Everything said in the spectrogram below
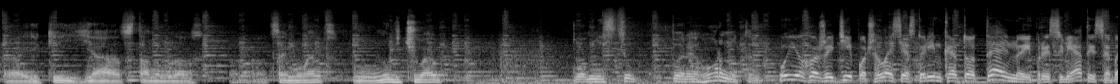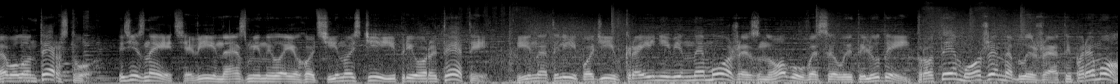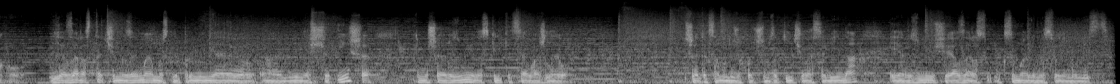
е, який я станом на е, цей момент ну, відчуваю повністю перегорнутим. У його житті почалася сторінка тотальної присвяти себе волонтерству. Зізнається, війна змінила його цінності і пріоритети. І на тлі подій в країні він не може знову веселити людей, проте може наближати перемогу. Я зараз те, чим не займаємось, не приміняю е, ні на що інше, тому що я розумію, наскільки це важливо. що я так само дуже хочу, щоб закінчилася війна, і я розумію, що я зараз максимально на своєму місці.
